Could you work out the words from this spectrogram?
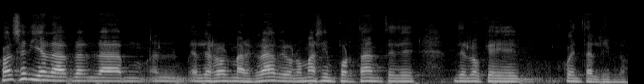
¿Cuál sería la- la- la- el, el error más grave o lo más importante de, de lo que cuenta el libro?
